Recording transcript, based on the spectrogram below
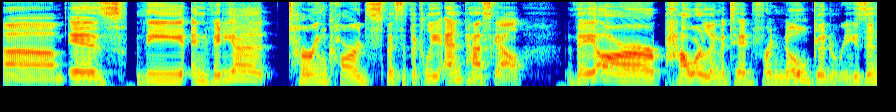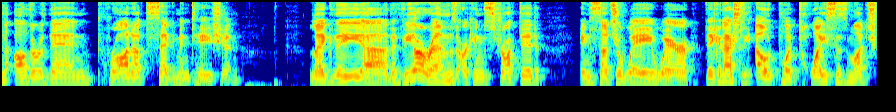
um, is the NVIDIA Turing cards specifically and Pascal. They are power limited for no good reason other than product segmentation. Like the uh, the VRMs are constructed in such a way where they can actually output twice as much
